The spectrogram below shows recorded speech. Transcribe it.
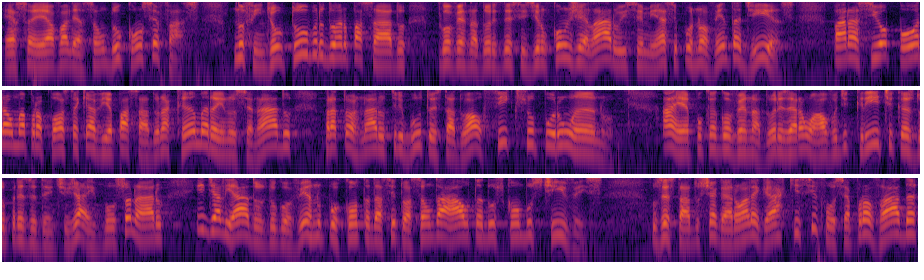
essa é a avaliação do Concefaz. No fim de outubro do ano passado, governadores decidiram congelar o ICMS por 90 dias para se opor a uma proposta que havia passado na Câmara e no Senado para tornar o tributo estadual fixo por um ano. À época, governadores eram alvo de críticas do presidente Jair Bolsonaro e de aliados do governo por conta da situação da alta dos combustíveis. Os estados chegaram a alegar que, se fosse aprovada,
